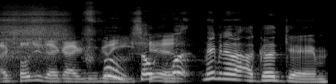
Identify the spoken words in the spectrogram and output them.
I told you that guy was gonna eat so shit. what? Maybe not a good game.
